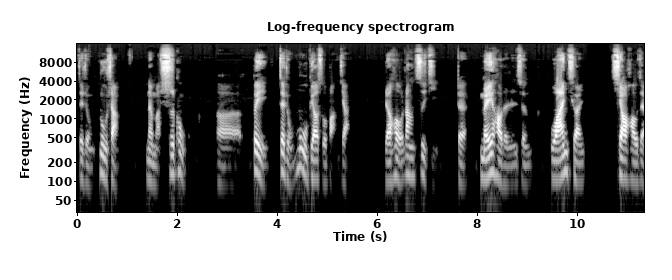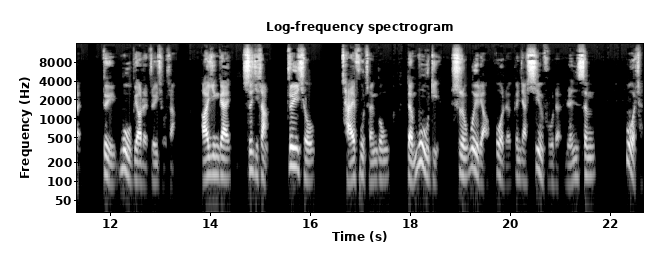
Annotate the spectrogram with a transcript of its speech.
这种路上那么失控，呃，被这种目标所绑架，然后让自己的美好的人生完全消耗在对目标的追求上，而应该实际上追求财富成功的目的。是为了获得更加幸福的人生过程，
